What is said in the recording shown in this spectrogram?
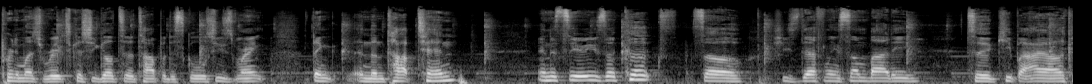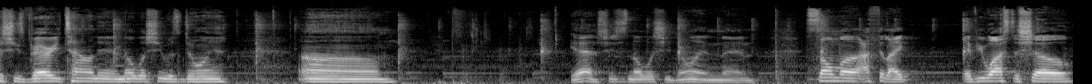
pretty much rich because she go to the top of the school. She's ranked, I think, in the top ten in the series of cooks. So she's definitely somebody to keep an eye out because she's very talented and know what she was doing. Um, yeah, she just know what she's doing. And Soma, I feel like if you watch the show,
